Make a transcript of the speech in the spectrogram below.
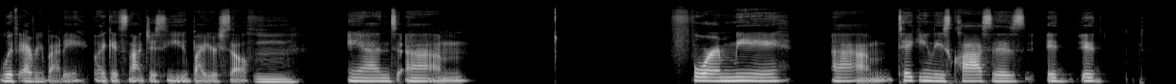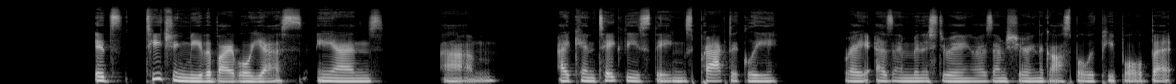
with everybody. Like it's not just you by yourself. Mm. And um, for me, um, taking these classes, it it it's teaching me the Bible, yes, and um, I can take these things practically, right, as I'm ministering or as I'm sharing the gospel with people. But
